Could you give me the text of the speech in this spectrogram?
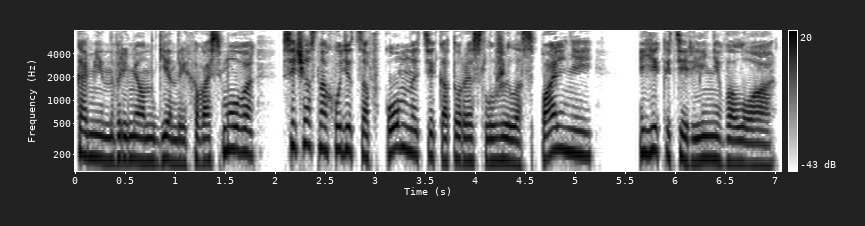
Камин времен Генриха VIII сейчас находится в комнате, которая служила спальней Екатерине Валуа.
